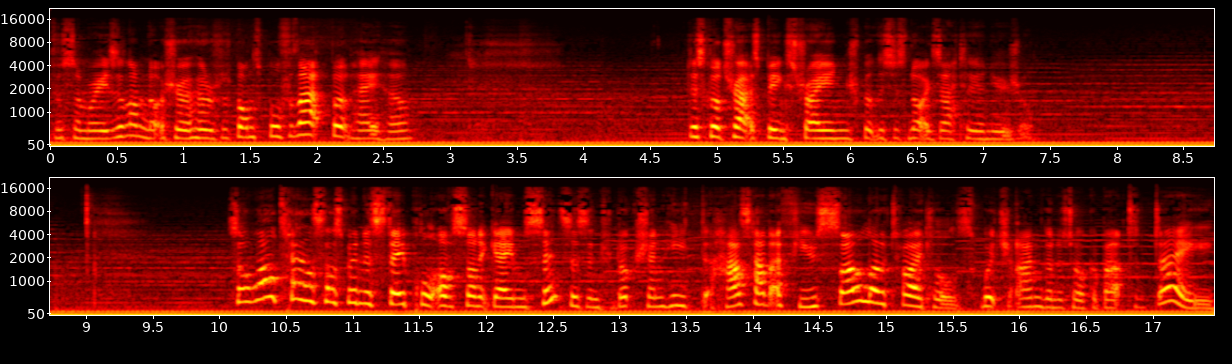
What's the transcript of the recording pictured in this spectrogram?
for some reason. I'm not sure who's responsible for that, but hey ho. Discord is being strange, but this is not exactly unusual. So while Tails has been a staple of Sonic games since his introduction, he has had a few solo titles, which I'm going to talk about today.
